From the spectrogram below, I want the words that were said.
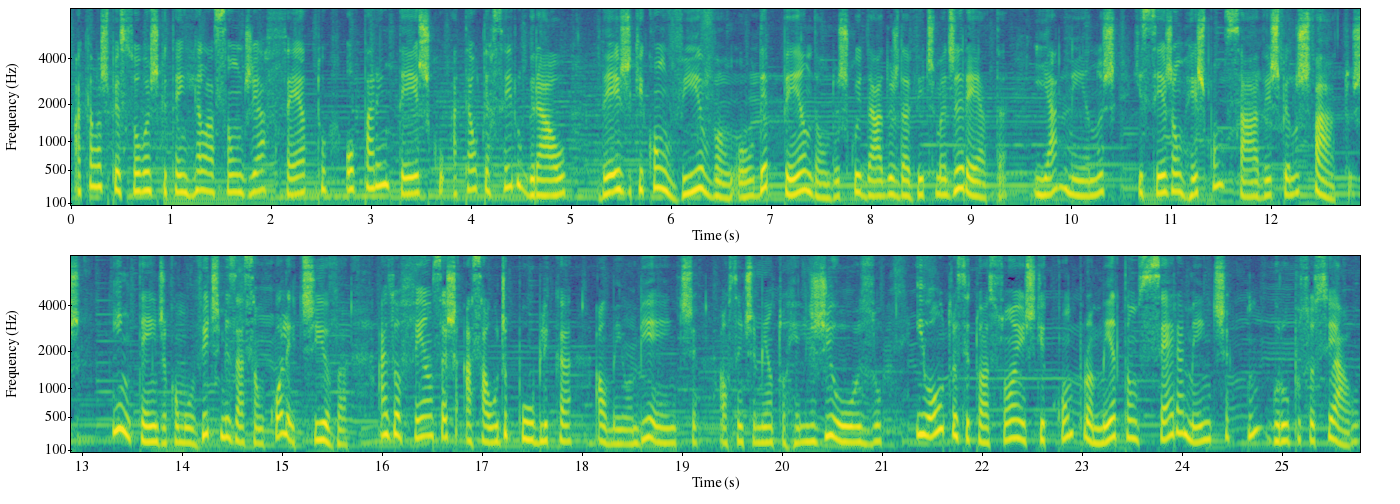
aquelas pessoas que têm relação de afeto ou parentesco até o terceiro grau desde que convivam ou dependam dos cuidados da vítima direta, e a menos que sejam responsáveis pelos fatos. E entende como vitimização coletiva as ofensas à saúde pública, ao meio ambiente, ao sentimento religioso e outras situações que comprometam seriamente um grupo social.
